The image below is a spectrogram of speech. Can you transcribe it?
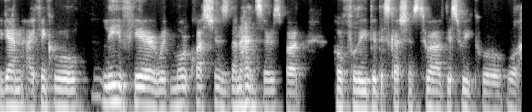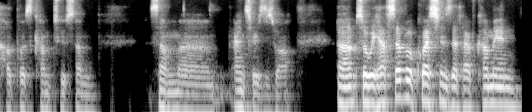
Again, I think we'll leave here with more questions than answers, but hopefully the discussions throughout this week will, will help us come to some, some um, answers as well. Um, so we have several questions that have come in.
